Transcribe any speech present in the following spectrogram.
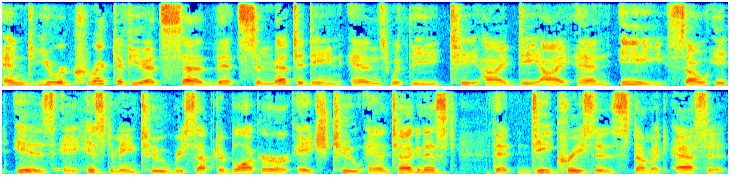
And you were correct if you had said that cimetidine ends with the T-I-D-I-N-E, so it is a histamine 2 receptor blocker or H2 antagonist that decreases stomach acid.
